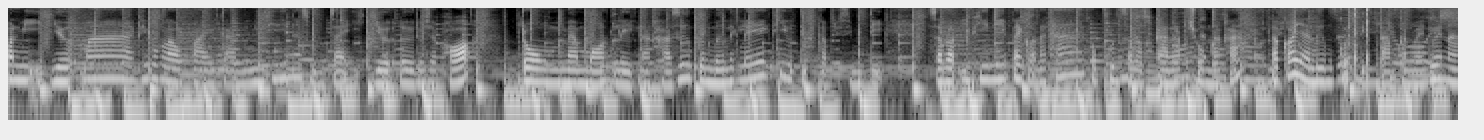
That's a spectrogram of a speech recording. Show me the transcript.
มันมีอีกเยอะมากที่พวกเราไปกันมีที่ที่น่าสนใจอีกเยอะเลยโดยเฉพาะ ตรงแมมมอธเลกนะคะ ซึ่งเป็นเมืองเล็กๆ ที่อยู่ติดกับยูซิมิติสำหรับ EP นี้ไปก่อนนะคะ ขอบคุณสำหรับการรับชมนะคะ แล้วก็อย่าลืมกดติดตามกันไว้ด้วยนะ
